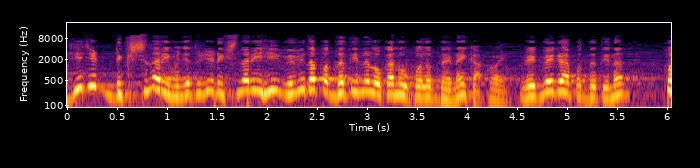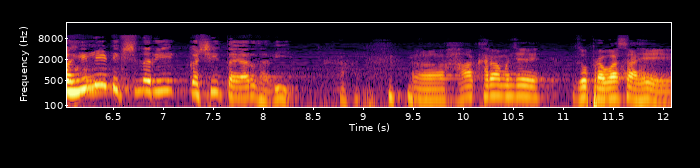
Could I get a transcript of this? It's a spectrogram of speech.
ही जी डिक्शनरी म्हणजे तुझी डिक्शनरी ही विविध पद्धतीने लोकांना उपलब्ध आहे नाही का? होय. वेगवेगळ्या पद्धतीनं पहिली डिक्शनरी कशी तयार झाली? अ, हा खरा म्हणजे जो प्रवास आहे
